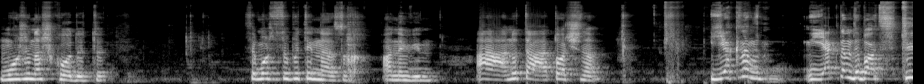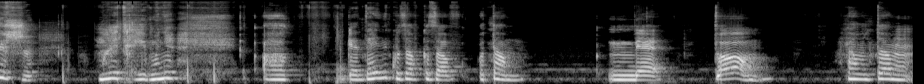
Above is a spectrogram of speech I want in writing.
Може нашкодити. Це може зробити Незер, а не він. А, ну так, точно. Як нам. Як нам дебатися? Тише. Митрі, мені. А, казав, казав, отам. Не. Там. Там, там.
